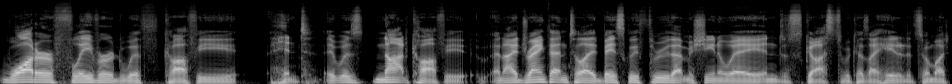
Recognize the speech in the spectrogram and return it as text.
water flavored with coffee hint. It was not coffee. And I drank that until I basically threw that machine away in disgust because I hated it so much.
